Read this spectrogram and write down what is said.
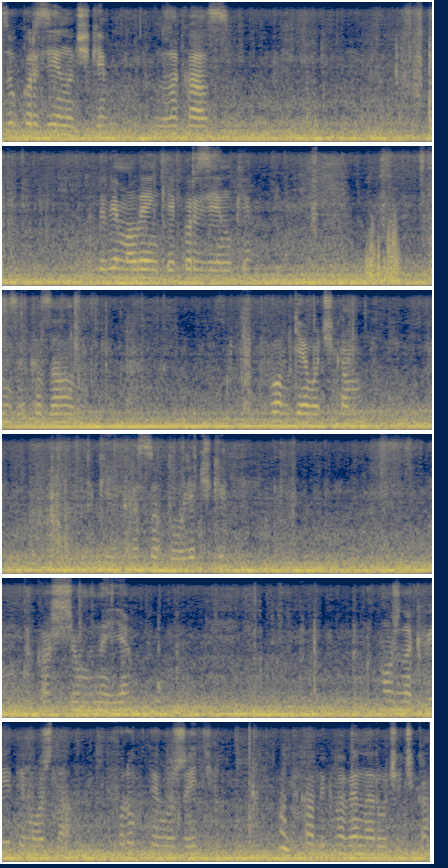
Везу корзиночки. Заказ. Дві маленькі корзинки. Ми заказали. Двом девочкам. Такі красотулечки. Така що в мене є. Можна квіти, можна фрукти ложити. Ось така обикновенна ручечка.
